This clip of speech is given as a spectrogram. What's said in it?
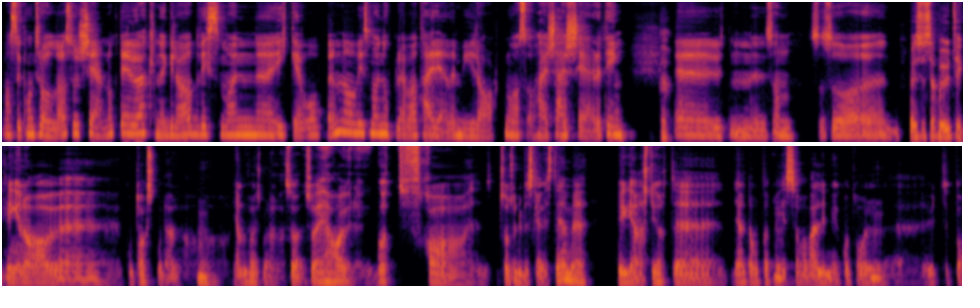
masse kontroller, så skjer nok det i økende grad hvis man eh, ikke er åpen, og hvis man opplever at her er det mye rart nå også. Her, her skjer det ting. Ja. Uh, uten sånn så, så Men Hvis du ser på utviklingen av kontraktsmodeller og Mm. gjennomføringsmodeller, så, så jeg har jo det gått fra sånn som du beskrev i sted, med byggere styrt delte entrepriser og veldig mye kontroll Mm. eh, ute på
